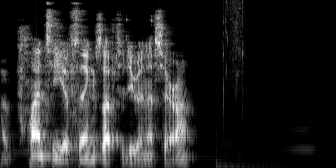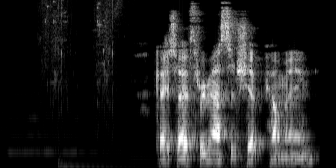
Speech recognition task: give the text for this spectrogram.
I have plenty of things left to do in this era. Okay, so I have three master ship coming.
